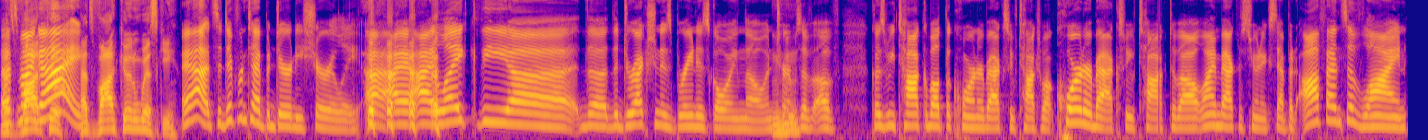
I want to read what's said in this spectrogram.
That's my vodka. guy. That's vodka and whiskey. Yeah, it's a different type of dirty Shirley. I, I, I like the uh, the the direction his brain is going though, in terms of of because we talk about the cornerbacks, we've talked about quarterbacks, we've talked about linebackers to an extent, but offensive line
